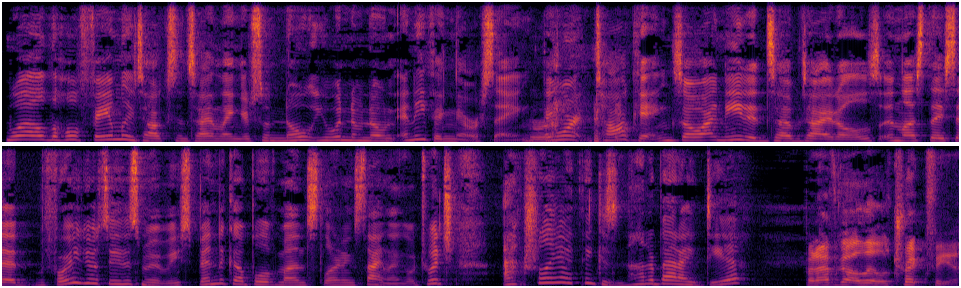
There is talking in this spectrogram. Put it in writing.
Well, the whole family talks in sign language, so no, you wouldn't have known anything they were saying. They weren't talking, so I needed subtitles unless they said, before you go see this movie, spend a couple of months learning sign language, which actually I think is not a bad idea. But I've got a little trick for you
